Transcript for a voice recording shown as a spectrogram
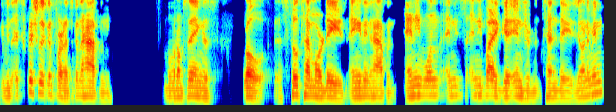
Even it's officially confirmed, it's going to happen. But what I'm saying is, bro, it's still 10 more days. Anything happen. Anyone, any anybody get injured in 10 days. You know what I mean?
